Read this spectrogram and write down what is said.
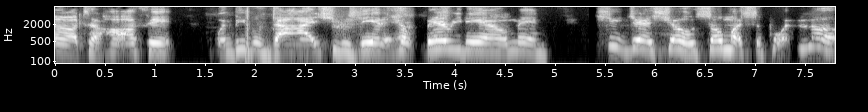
uh, to Hartford. When people died, she was there to help bury them. And she just showed so much support and love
